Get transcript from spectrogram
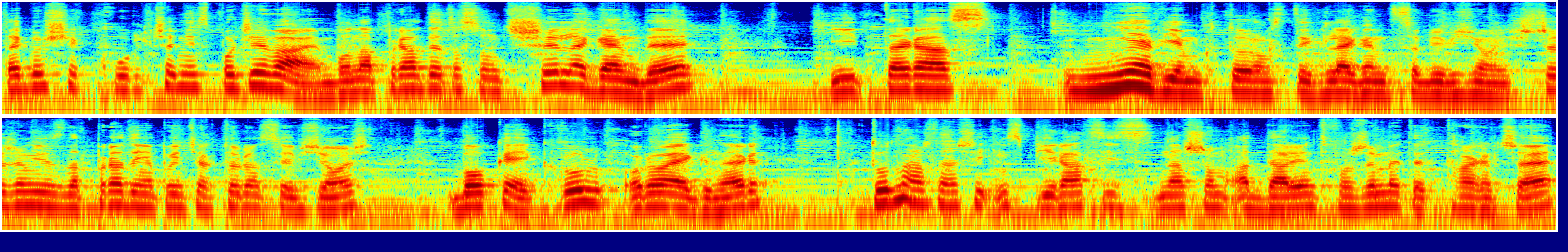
Tego się kurczę nie spodziewałem, bo naprawdę to są trzy legendy i teraz nie wiem, którą z tych legend sobie wziąć. Szczerze mówiąc, naprawdę nie pojęcia, którą sobie wziąć, bo okej, król Roegner, tu na naszej inspiracji z naszą Adalią tworzymy te tarcze,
